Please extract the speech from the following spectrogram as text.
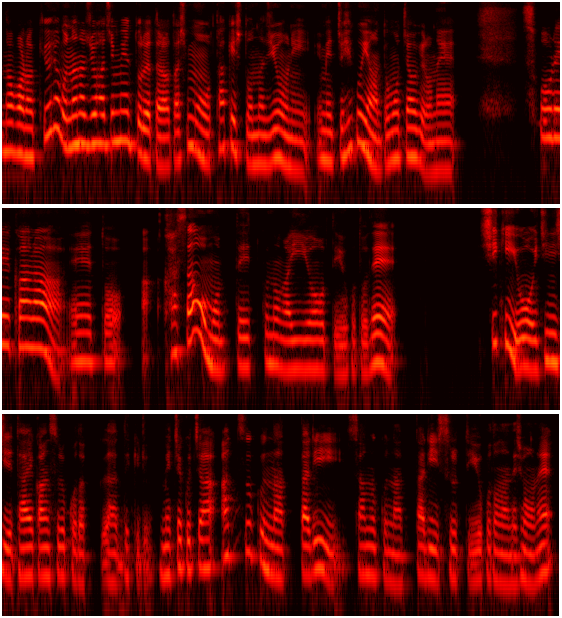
だから978メートルやったら私もたけしと同じようにめっちゃ低いやんって思っちゃうけどね。それから、えっ、ー、とあ、傘を持っていくのがいいよっていうことで、四季を一日で体感することができる。めちゃくちゃ暑くなったり、寒くなったりするっていうことなんでしょうね。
